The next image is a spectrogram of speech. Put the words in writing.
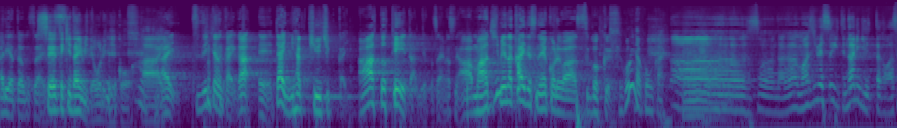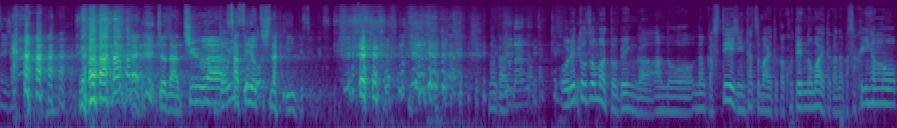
ありがとうございます。性的な意味で折りに行こう。ははい。い、続いての回が、えー第290回。アート定談でございますね。あー真面目な回ですねこれは。すごく。すごいな今回。ああそうだな。真面目すぎて何言ったか忘れちゃった。はい。ちょっとあの中和させようとしなくていいんですよなんか俺とゾマとベンがあのなんかステージに立つ前とか個展の前とかなんか作品を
